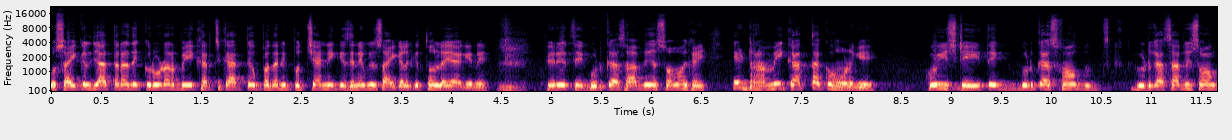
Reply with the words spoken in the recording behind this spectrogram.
ਉਹ ਸਾਈਕਲ ਯਾਤਰਾ ਦੇ ਕਰੋੜਾਂ ਰੁਪਏ ਖਰਚ ਕਰਤੇ। ਉਹ ਪਤਾ ਨਹੀਂ ਪੁੱਛਿਆ ਨਹੀਂ ਕਿਸੇ ਨੇ ਵੀ ਸਾਈਕਲ ਕਿੱਥੋਂ ਲਏ ਹੈਗੇ ਨੇ। ਫਿਰ ਇੱਥੇ ਗੁਟਕਾ ਸਾਹਿਬ ਦੀਆਂ ਸੌਹਾਂ ਖਾਈ ਇਹ ਡਰਾਮੇ ਕਦ ਤੱਕ ਹੋਣਗੇ? ਕੋਈ ਸਟੇਜ ਤੇ ਗੁਟਕਾ ਸੌਂ ਗੁਟਕਾ ਸਾਹਿਬ ਦੀ ਸੌਂ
